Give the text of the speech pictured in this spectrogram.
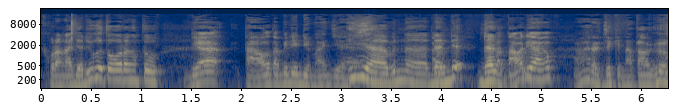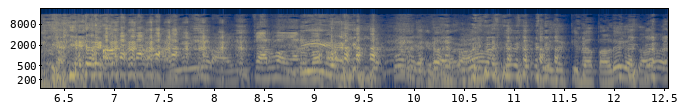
kurang aja juga tuh orang tuh. Dia tahu tapi dia diem aja. iya bener. Dan dia dan tahu dia anggap ah rezeki Natal gue. karma karma. Rezeki Natalnya gak salah.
